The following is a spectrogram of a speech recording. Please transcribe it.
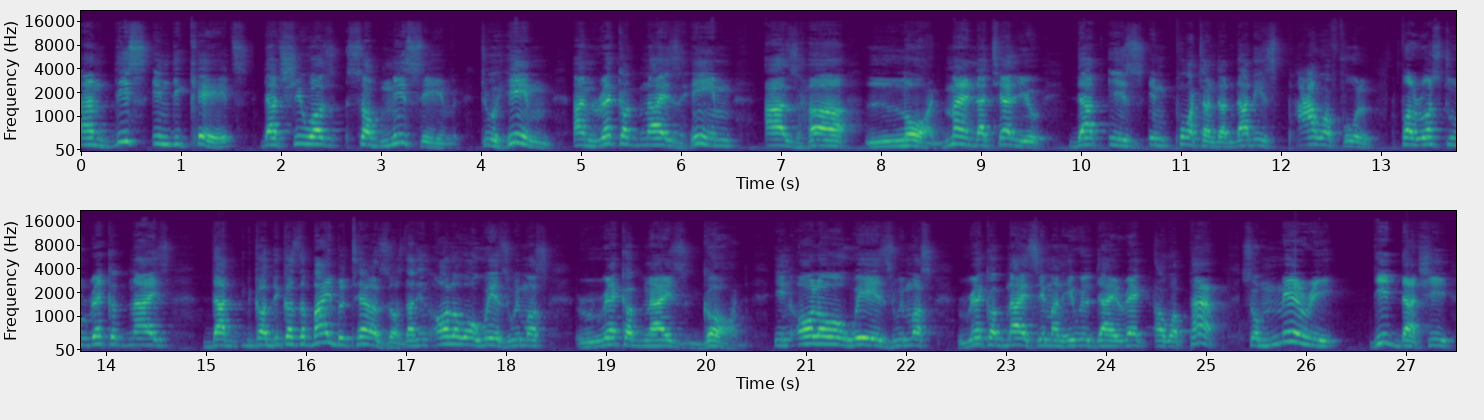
And this indicates that she was submissive to him and recognized him as her Lord. Man, I tell you, that is important and that is powerful for us to recognize that because, because the Bible tells us that in all our ways we must recognize God. In all our ways we must recognize him and he will direct our path. So Mary did that. She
